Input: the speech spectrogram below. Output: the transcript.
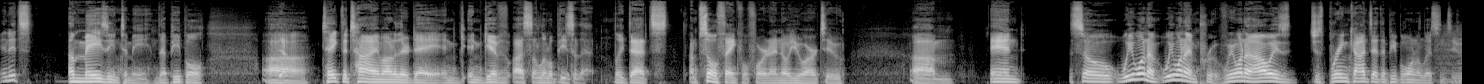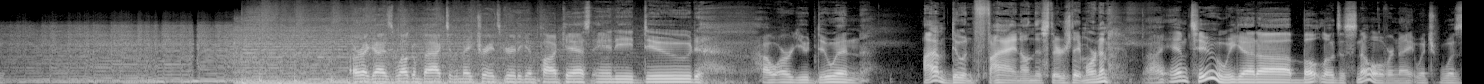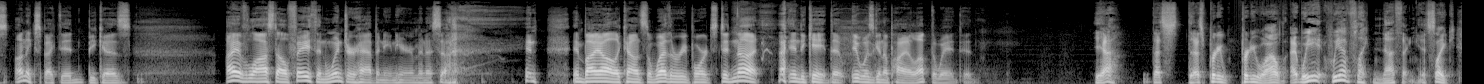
and it's amazing to me that people uh, take the time out of their day and and give us a little piece of that. Like that's I'm so thankful for it. I know you are too. Um, and so we want to we want to improve. We want to always just bring content that people want to listen to. All right, guys, welcome back to the Make Trades Great Again podcast. Andy, dude, how are you doing? I'm doing fine on this Thursday morning. I am too. We got uh, boatloads of snow overnight, which was unexpected because I have lost all faith in winter happening here in Minnesota. and, and by all accounts, the weather reports did not indicate that it was going to pile up the way it did. Yeah, that's that's pretty pretty wild. We we have like nothing. It's like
